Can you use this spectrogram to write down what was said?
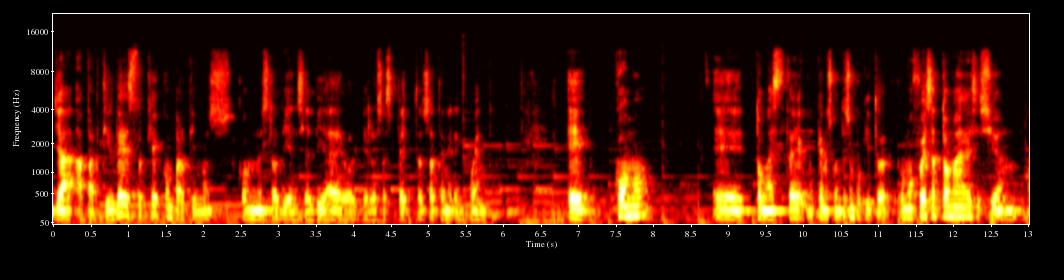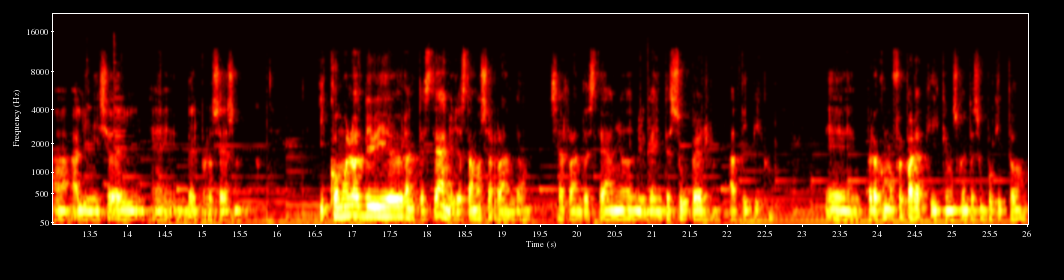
ya a partir de esto que compartimos con nuestra audiencia el día de hoy, de los aspectos a tener en cuenta, eh, ¿cómo eh, tomaste, que nos cuentes un poquito, cómo fue esa toma de decisión al inicio del, eh, del, proceso y cómo lo has vivido durante este año? Ya estamos cerrando, cerrando este año 2020 súper atípico, pero ¿cómo fue para ti? Que nos cuentes un poquito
